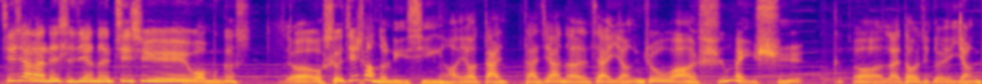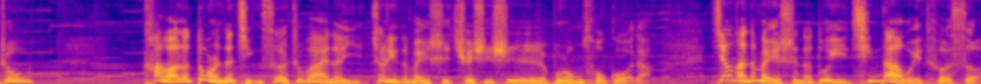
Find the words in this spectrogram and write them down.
接下来的时间呢，继续我们跟。呃，《舌尖上的旅行》哈，要大大家呢在扬州啊食美食，呃，来到这个扬州，看完了动人的景色之外呢，这里的美食确实是不容错过的。江南的美食呢多以清淡为特色，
